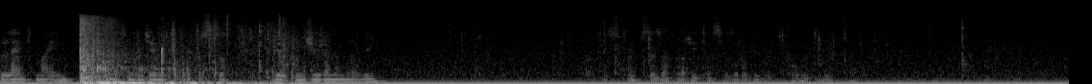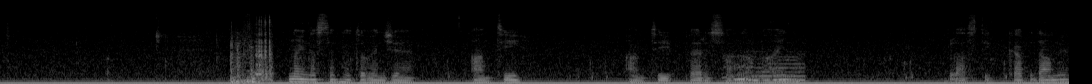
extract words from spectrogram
landmine. No będziemy to po prostu wielką dziurę nam robi. Słońce zachodzi, to co zrobimy w południe. No i następne to będzie anti anti persona mine plastic cap damy.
